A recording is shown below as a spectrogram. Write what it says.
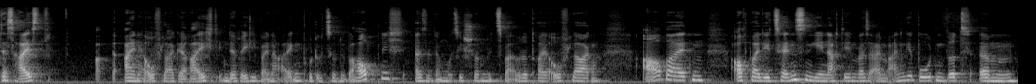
Das heißt, eine Auflage reicht in der Regel bei einer Eigenproduktion überhaupt nicht. Also da muss ich schon mit zwei oder drei Auflagen arbeiten. Auch bei Lizenzen, je nachdem, was einem angeboten wird, ähm,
